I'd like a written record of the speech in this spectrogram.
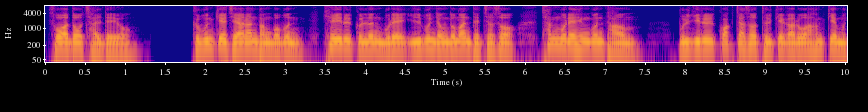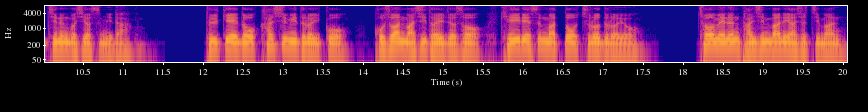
소화도 잘 돼요. 그분께 제안한 방법은 케일을 끓는 물에 1분 정도만 데쳐서 찬물에 헹군 다음 물기를 꽉 짜서 들깨가루와 함께 무치는 것이었습니다. 들깨에도 칼슘이 들어있고 고소한 맛이 더해져서 케일의 쓴맛도 줄어들어요. 처음에는 반신반의 하셨지만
